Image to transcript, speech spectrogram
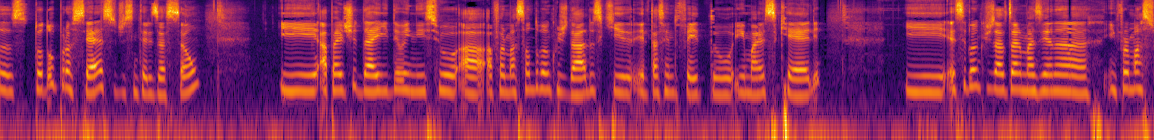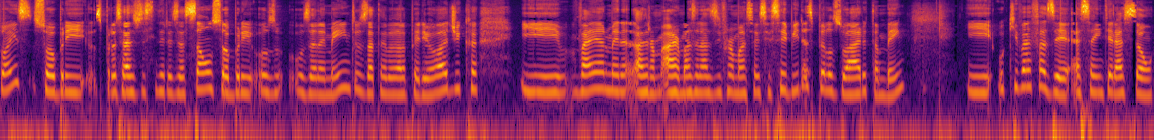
as, todo o processo de sinterização e a partir daí deu início à, à formação do banco de dados, que ele está sendo feito em MySQL. E esse banco de dados armazena informações sobre os processos de sintetização, sobre os, os elementos da tabela periódica e vai armazenar as informações recebidas pelo usuário também. E o que vai fazer essa interação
